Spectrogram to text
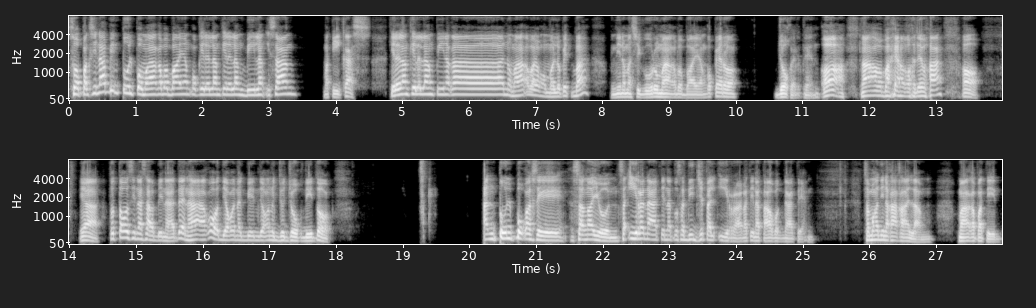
So, pag sinabing tulpo, mga kababayan ko, kilalang kilalang bilang isang matikas. Kilalang kilalang pinaka, ano, mga kababayan ko, malupit ba? Hindi naman siguro, mga kababayan ko, pero joker din. Oh, mga kababayan ko, di ba? Oh, yeah. Totoo sinasabi natin, ha? Ako, di ako nag di ako nagjo-joke dito. Ang tulpo kasi sa ngayon, sa era natin na to, sa digital era na tinatawag natin, sa mga di nakakaalam, mga kapatid,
